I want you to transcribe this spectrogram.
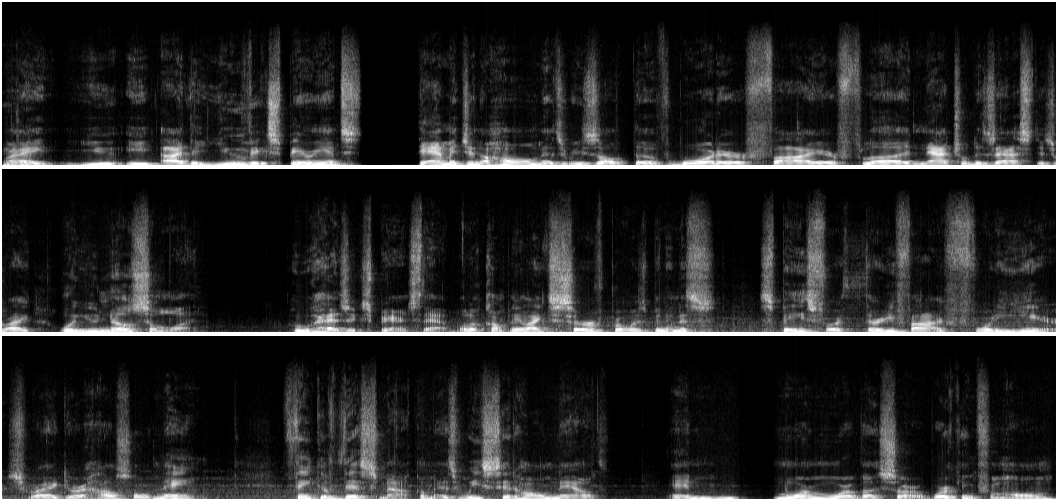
right? Okay. You either you've experienced damage in the home as a result of water, fire, flood, natural disasters, right? Or you know someone who has experienced that. Well, a company like ServPro has been in this space for 35, 40 years, right? They're a household name. Think of this, Malcolm, as we sit home now and more and more of us are working from home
